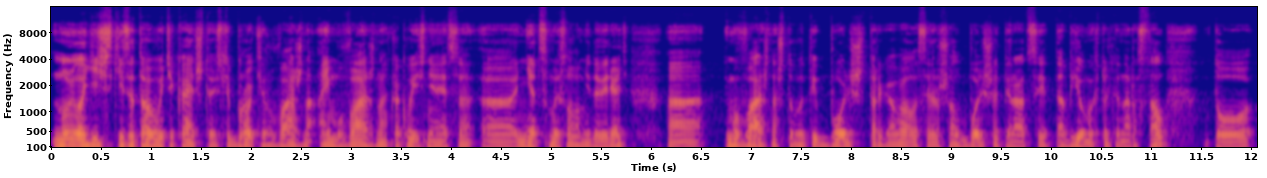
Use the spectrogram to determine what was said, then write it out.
Ну и логически из этого вытекает, что если брокеру важно, а ему важно, как выясняется, э, нет смысла вам не доверять, э, ему важно, чтобы ты больше торговал и совершал больше операций, объем их только нарастал, то,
